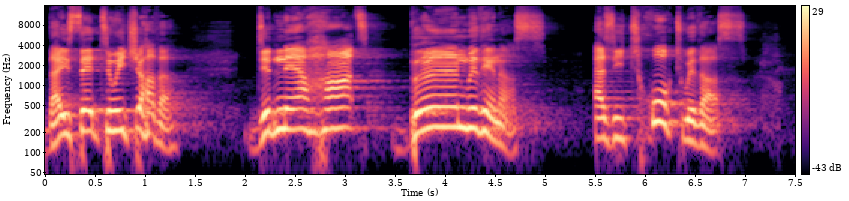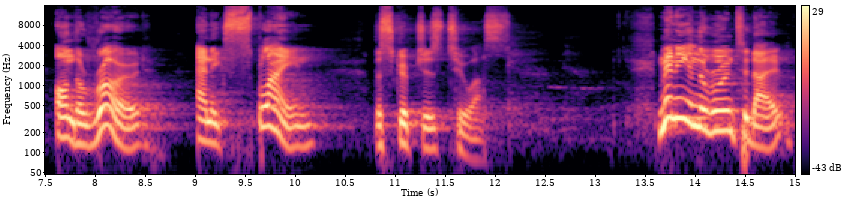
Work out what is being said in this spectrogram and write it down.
They said to each other, Didn't our hearts burn within us as he talked with us on the road and explained the scriptures to us? Many in the room today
